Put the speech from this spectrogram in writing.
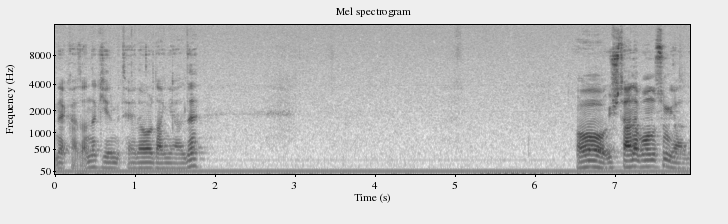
Ne kazandık? 20 TL oradan geldi. Oo 3 tane bonusum geldi.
